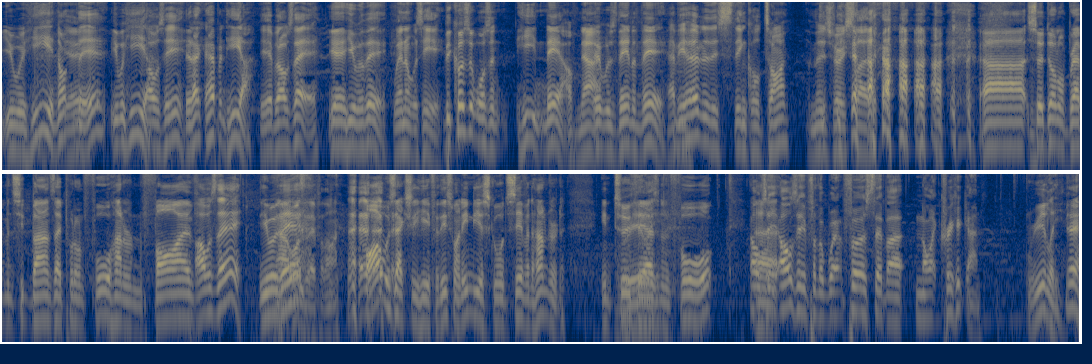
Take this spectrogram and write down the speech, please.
You were here, not Yeah. there. You were here. I was here. It ha- happened here. Yeah, but I was there Yeah, you were there. when it was here. Because it wasn't here now, No. it was then and there. Have you heard of this thing called time? It moves very slowly. Uh, Sir Donald Bradman, Sid Barnes, they put on 405. I was there. You were No, there? I wasn't there for that one. I was actually here for this one. India scored 700 in 2004. I was, Uh, here, I was here for the first ever night cricket game. Really? Yeah.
